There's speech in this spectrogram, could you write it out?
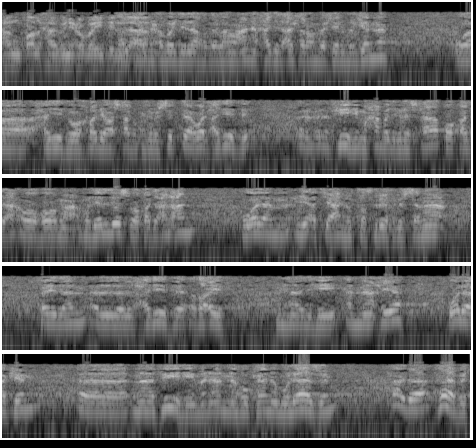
عن طلحة بن عبيد طلحة بن الله عبيد الله رضي الله عنه أحد العشرة المبشرين بالجنة. وحديثه أخرجه أصحاب الكتب الستة. والحديث فيه محمد بن إسحاق وقد وهو مدلس وقد عنعن ولم يأتي عنه التصريح بالسماع فإذا الحديث ضعيف من هذه الناحية. ولكن آه، ما فيه من أنه كان ملازم هذا ثابت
